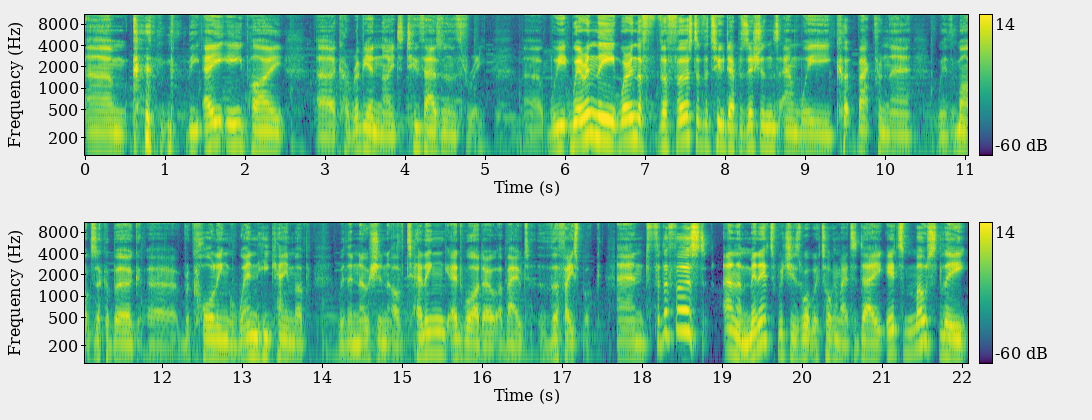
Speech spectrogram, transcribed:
um, the AEPi uh, Caribbean Night 2003. Uh, we, we're in the we're in the, the first of the two depositions, and we cut back from there with Mark Zuckerberg uh, recalling when he came up with the notion of telling Eduardo about the Facebook. And for the first and a minute, which is what we're talking about today, it's mostly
